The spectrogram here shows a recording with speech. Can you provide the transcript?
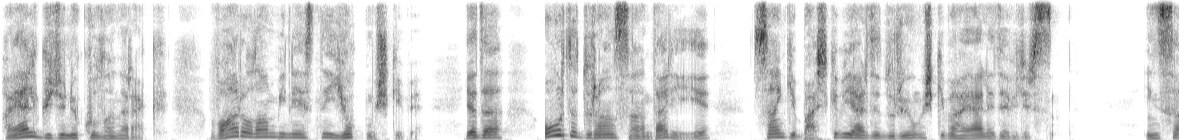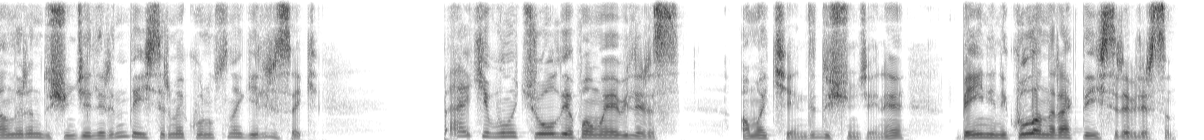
hayal gücünü kullanarak var olan bir nesne yokmuş gibi ya da orada duran sandalyeyi sanki başka bir yerde duruyormuş gibi hayal edebilirsin. İnsanların düşüncelerini değiştirme konusuna gelirsek belki bunu çoğul yapamayabiliriz ama kendi düşünceni beynini kullanarak değiştirebilirsin.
